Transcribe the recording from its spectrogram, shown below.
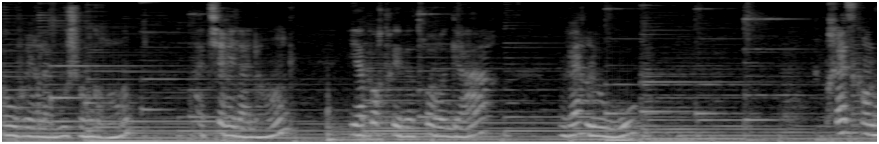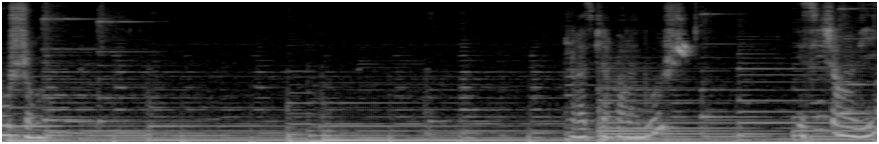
à ouvrir la bouche en grand, à tirer la langue et à porter votre regard vers le haut, presque en louchant. Respire par la bouche. Et si j'ai envie,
